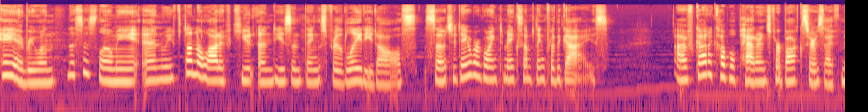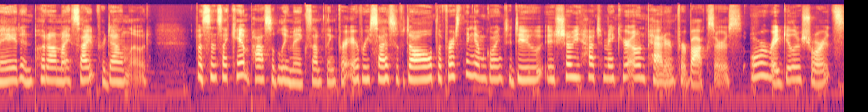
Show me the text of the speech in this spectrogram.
Hey everyone, this is Lomi, and we've done a lot of cute undies and things for the lady dolls, so today we're going to make something for the guys. I've got a couple patterns for boxers I've made and put on my site for download, but since I can't possibly make something for every size of doll, the first thing I'm going to do is show you how to make your own pattern for boxers, or regular shorts,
